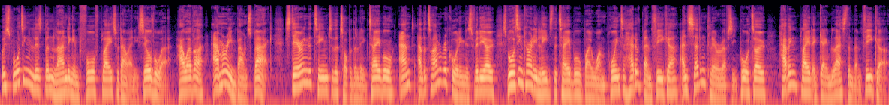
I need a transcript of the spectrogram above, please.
with Sporting Lisbon landing in fourth place without any silverware. However, Amorim bounced back, steering the team to the top of the league table, and at the time of recording this video, Sporting currently leads the table by one point ahead of Benfica and seven clear of FC Porto, having played a game less than Benfica.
